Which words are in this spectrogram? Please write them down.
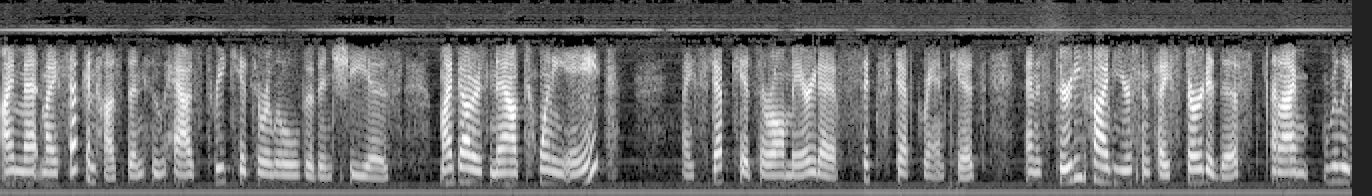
I met my second husband, who has three kids who are a little older than she is. My daughter's now 28. My stepkids are all married. I have six step grandkids, and it's 35 years since I started this, and I'm really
